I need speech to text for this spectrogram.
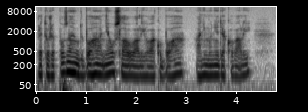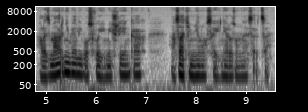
Pretože poznajúc Boha, neoslavovali ho ako Boha, ani mu neďakovali, ale zmárniveli vo svojich myšlienkach a zatemnilo sa ich nerozumné srdce.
